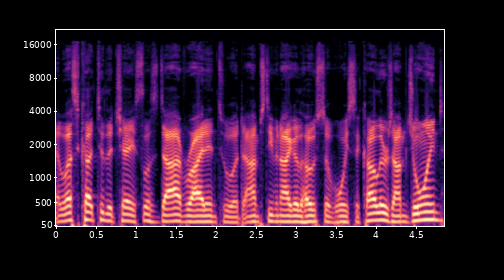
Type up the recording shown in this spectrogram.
And let's cut to the chase. Let's dive right into it. I'm Stephen Igo, the host of Hoist the Colors. I'm joined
